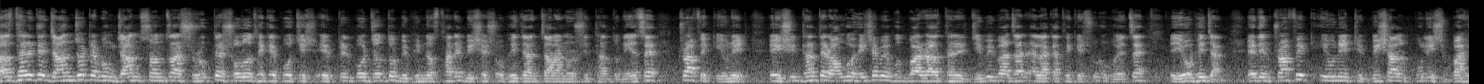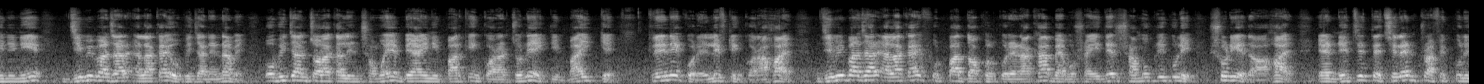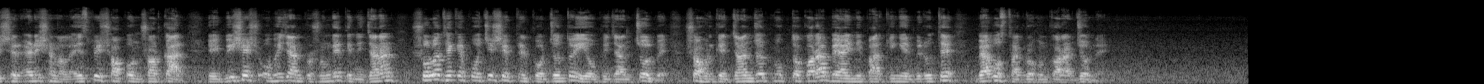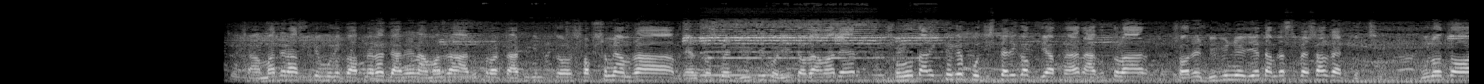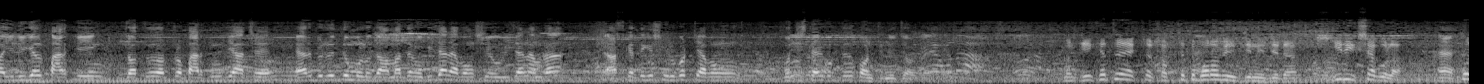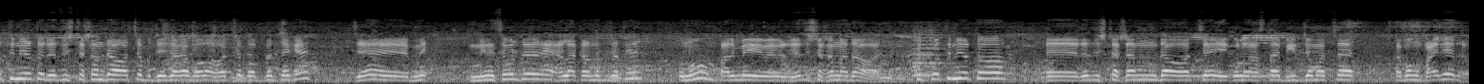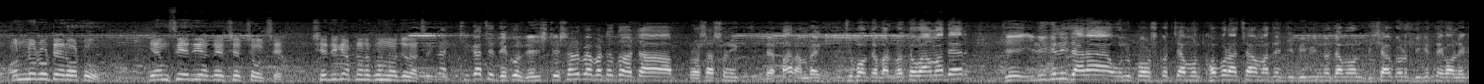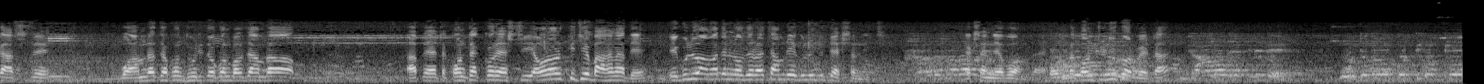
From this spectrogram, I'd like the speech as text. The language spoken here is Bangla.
রাজধানীতে যানজট এবং যান সন্ত্রাস রুখতে ষোলো থেকে পঁচিশ এপ্রিল পর্যন্ত বিভিন্ন স্থানে বিশেষ অভিযান চালানোর সিদ্ধান্ত নিয়েছে ট্রাফিক ইউনিট। এই সিদ্ধান্তের অঙ্গ হিসেবে বুধবার রাজধানীর জিবি বাজার এলাকা থেকে শুরু হয়েছে এই অভিযান। এদিন ট্রাফিক ইউনিট বিশাল পুলিশ বাহিনী নিয়ে জিবি বাজার এলাকায় অভিযানে নামে। অভিযান চলাকালীন সময়ে বেআইনি পার্কিং করার জন্য একটি বাইককে ক্রেনে করে লিফটিং করা হয়। জিবি বাজার এলাকায় ফুটপাত দখল করে রাখা ব্যবসায়ীদের সামগ্রীগুলি সরিয়ে দেওয়া হয়। এর নেতৃত্বে ছিলেন ট্রাফিক পুলিশের অ্যাডিশনাল এসপি স্বপন সরকার। এই বিশেষ অভিযান প্রসঙ্গে তিনি জানান, ষোলো থেকে পঁচিশ এপ্রিল পর্যন্ত এই অভিযান চলবে। শহরকে যানজট মুক্ত করা, বেআইনি পার্কিং এর বিরুদ্ধে ব্যবস্থা গ্রহণ করার জন্য। আমাদের আজকে মূলত আপনারা জানেন, আমরা আগরতলা ট্রাফিক কিন্তু সবসময় আমরা এনফোর্সমেন্ট ডিউটি করি, তবে আমাদের ষোলো তারিখ থেকে পঁচিশ তারিখ অবধি আপনার আগরতলার শহরের বিভিন্ন এরিয়াতে আমরা স্পেশাল রাইড করছি। মূলত ইলিগেল পার্কিং যত্রতত্র পার্কিং যে আছে, এর বিরুদ্ধে মূলত আমাদের অভিযান এবং সেই অভিযান আমরা আজকে থেকে শুরু করছি এবং পঁচিশ তারিখ অবধি কন্টিনিউ চলবে। মানে এই ক্ষেত্রে একটা সবচেয়ে বড় জিনিস যেটা ই রিক্সাগুলা প্রতিনিয়ত রেজিস্ট্রেশন দেওয়া হচ্ছে যে জায়গায় বলা হচ্ছে গভর্নমেন্ট থেকে যে মিউনিসিপ্যালিটি এলাকার মধ্যে যাতে কোনো পারমি রেজিস্ট্রেশন না দেওয়া হয়। তো প্রতিনিয়ত রেজিস্ট্রেশন দেওয়া হচ্ছে এইগুলো রাস্তায় ভিড় জমাচ্ছে এবং বাইরের অন্য রুটের অটো এমসি এরিয়াতে এসে চলছে। সেদিকে আপনার কোন নজর আছে? ঠিক আছে দেখুন রেজিস্ট্রেশনের ব্যাপারটা তো একটা প্রশাসনিক ব্যাপার আমরা কিছু বলতে পারব। তবে আমাদের যে ইলিগেলি যারা অনুপ্রবেশ করছে, এমন খবর আছে আমাদের যে বিভিন্ন যেমন বিশালগড়ের দিকে থেকে অনেকে আসছে। আমরা যখন ধরি তখন বলছে আমরা আপনি একটা কন্ট্যাক্ট করে আসছি অনেক কিছু বাহানা দেয়। এগুলিও আমাদের নজর আছে, আমরা এগুলো কিন্তু অ্যাকশান নিচ্ছি। অ্যাকশান নেব আমরা। আমরা কন্টিনিউ করব এটা।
